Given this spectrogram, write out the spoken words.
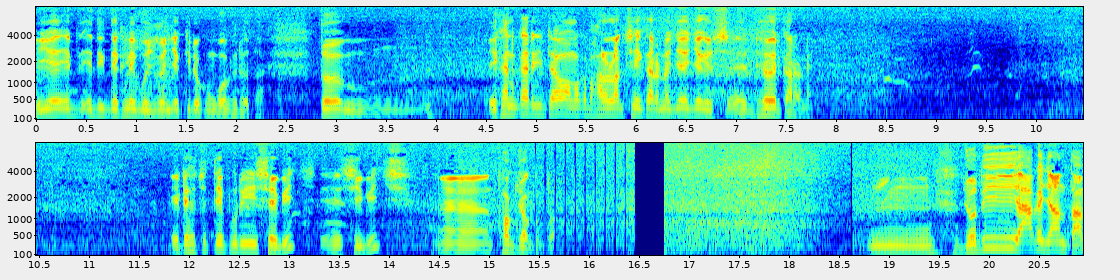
এই এদিক দেখলেই বুঝবেন যে কীরকম গভীরতা। তো এখানকার এটাও আমাকে ভালো লাগছে এই কারণে যে যে ঢেউয়ের কারণে। এটা হচ্ছে তেপুরি সে বিচ সি বিচ থকজগত যদি আগে জানতাম,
